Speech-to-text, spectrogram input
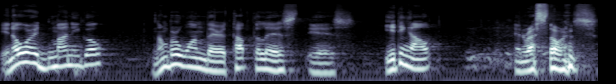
You know where money go? Number one there, top the list, is eating out in restaurants.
